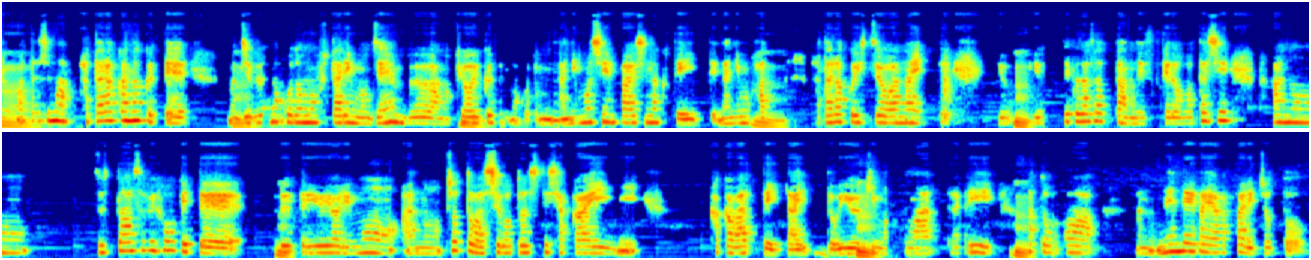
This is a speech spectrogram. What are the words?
うん。私まあ働かなくて、まあ、うん。自分の子供2人も全部あの教育のことも何も心配しなくていいって何もはうん。働く必要はないって言,、ってくださったんですけど、私、あの、ずっと遊びほうけてるっていうよりも、あの、ちょっとは仕事して社会に関わっていたいという気持ちもあったり、うん。あとは、あの、年齢がやっぱりちょっと、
